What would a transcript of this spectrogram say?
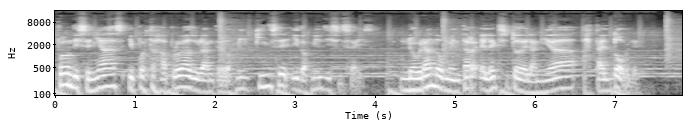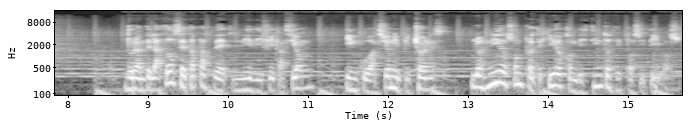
fueron diseñadas y puestas a prueba durante 2015 y 2016, logrando aumentar el éxito de la nidada hasta el doble. Durante las dos etapas de nidificación, incubación y pichones, los nidos son protegidos con distintos dispositivos.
